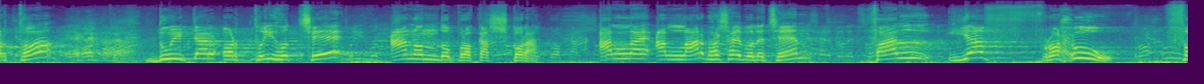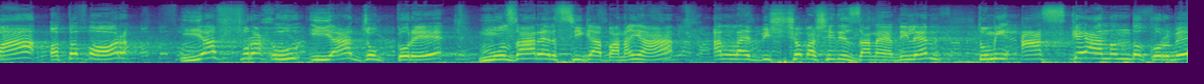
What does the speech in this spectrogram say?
অর্থ দুইটার অর্থই হচ্ছে আনন্দ প্রকাশ করা। আল্লাহ আল্লাহর ভাষায় বলেছেন, ফাল ইয়াফ রহু ফা অতপর ইয়াফরাহু, ইয়া যোগ করে মোজারের সিগা বানাইয়া আল্লাহ বিশ্ববাসীর জানায়া দিলেন, তুমি আজকে আনন্দ করবে,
